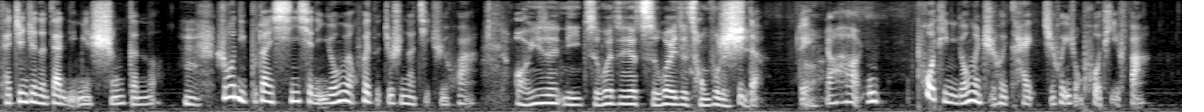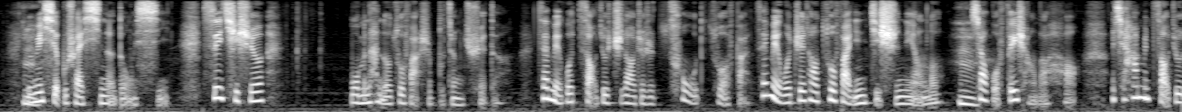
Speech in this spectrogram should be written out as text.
才真正的在里面生根了。嗯，如果你不断新鲜，你永远会的就是那几句话。哦，因为你只会这些词汇一直重复的写。是的，对。然后你破题，你永远只会开，只会一种破题法，永远写不出来新的东西。所以其实我们的很多做法是不正确的。在美国早就知道这是错误的做法。在美国这套做法已经几十年了，嗯，效果非常的好。而且他们早就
